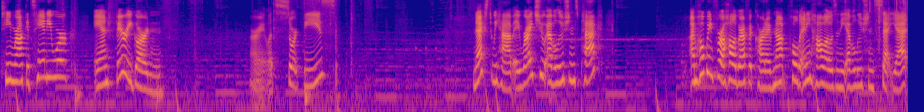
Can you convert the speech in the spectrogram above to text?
Team Rocket's Handiwork, and Fairy Garden. Alright, let's sort these. Next, we have a Raichu Evolutions pack. I'm hoping for a holographic card. I've not pulled any hollows in the Evolution set yet.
